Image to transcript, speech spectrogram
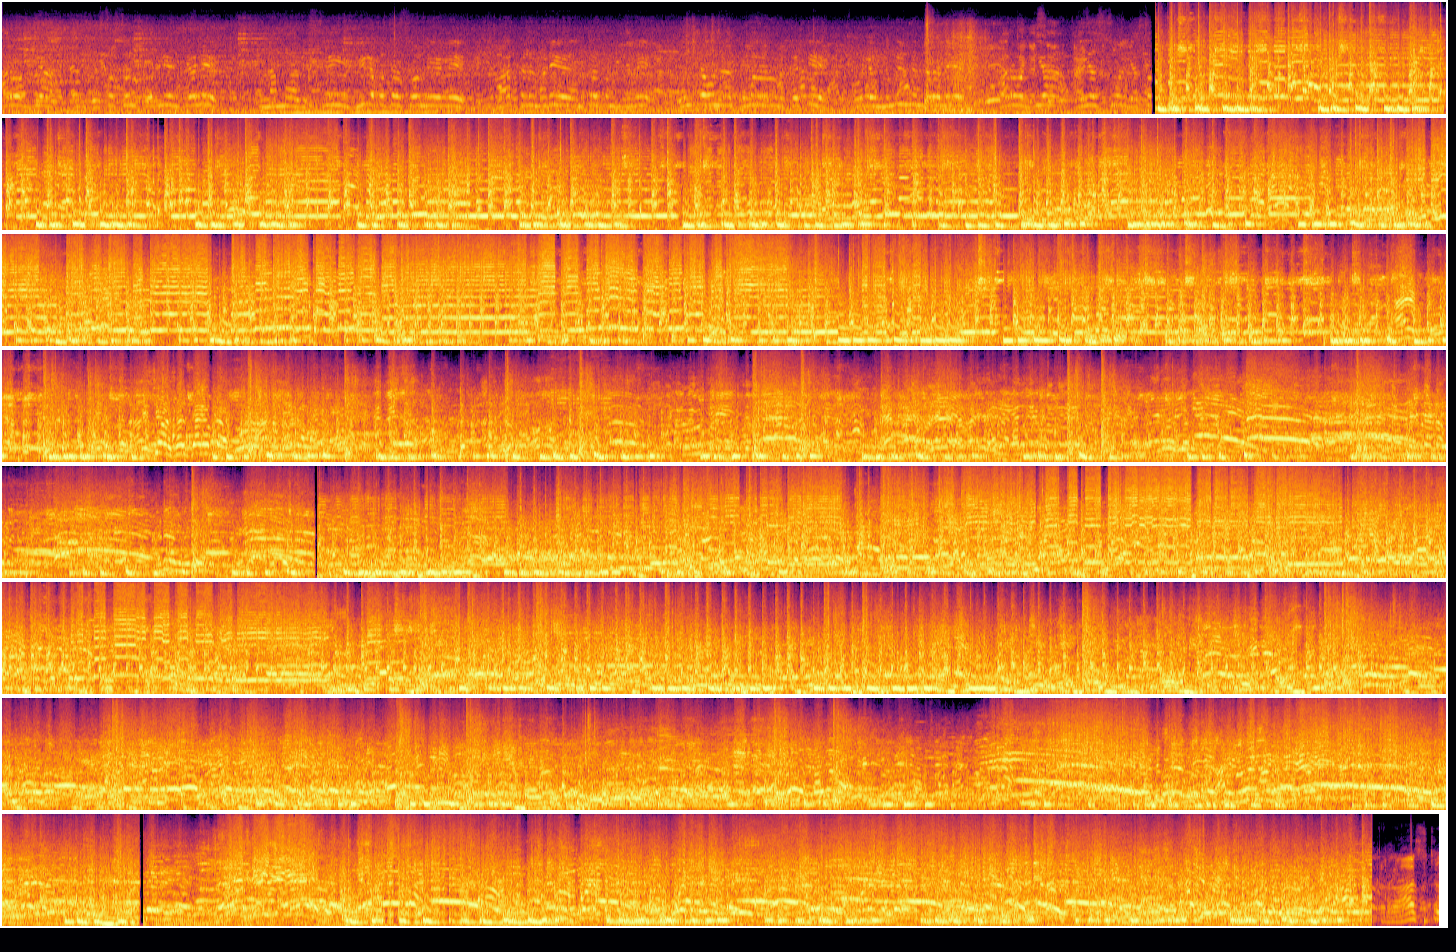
ಆರೋಗ್ಯ ಯಶಸ್ಸನ್ನು ಕೊಡಲಿ ಅಂತೇಳಿ ನಮ್ಮ ಶ್ರೀ ವೀರಭದ್ರ ಸ್ವಾಮಿಯಲ್ಲಿ ಪ್ರಾರ್ಥನೆ ಮಾಡಿ ಅಂತ ಬಂದಿದ್ದೀವಿ ಯಂತ್ರವನ್ನು ಕುಮಾರವನ್ನು ಕಟ್ಟಿ ಅವರಿಗೆ ಮುಂದಿನ ದಿನಗಳಲ್ಲಿ ಆರೋಗ್ಯ, ಆಯಸ್ಸು, ಯಶಸ್ಸು.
